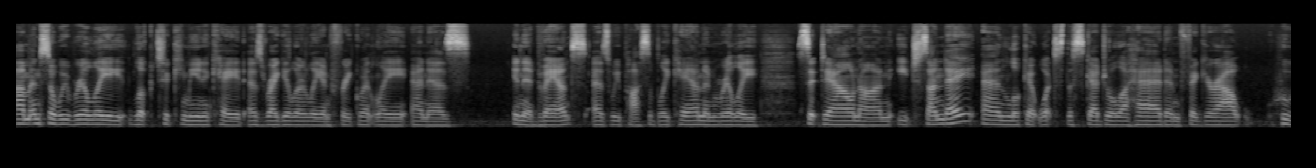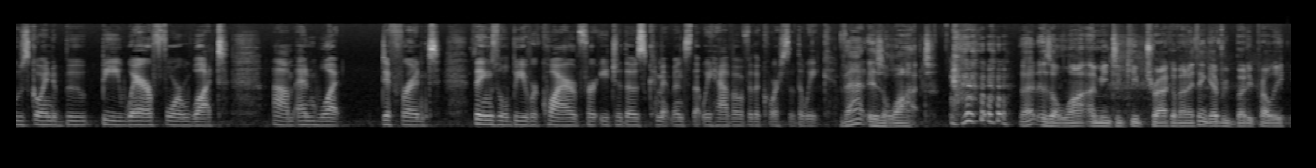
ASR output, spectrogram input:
Um, and so we really look to communicate as regularly and frequently and as in advance as we possibly can and really sit down on each Sunday and look at what's the schedule ahead and figure out who's going to be where for what um, and what different things will be required for each of those commitments that we have over the course of the week. That is a lot. that is a lot. I mean, to keep track of, and I think everybody probably,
